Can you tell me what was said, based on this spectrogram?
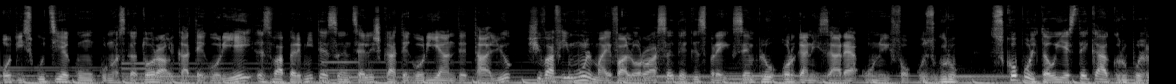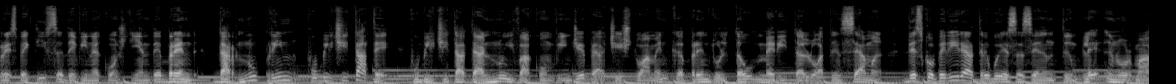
O discuție cu un cunoscător al categoriei îți va permite să înțelegi categoria în detaliu și va fi mult mai valoroasă decât, spre exemplu, organizarea unui focus group. Scopul tău este ca grupul respectiv să devină conștient de brand, dar nu prin publicitate. Publicitatea nu îi va convinge pe acești oameni că brandul tău merită luat în seamă. Descoperirea trebuie să se întâmple în urma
